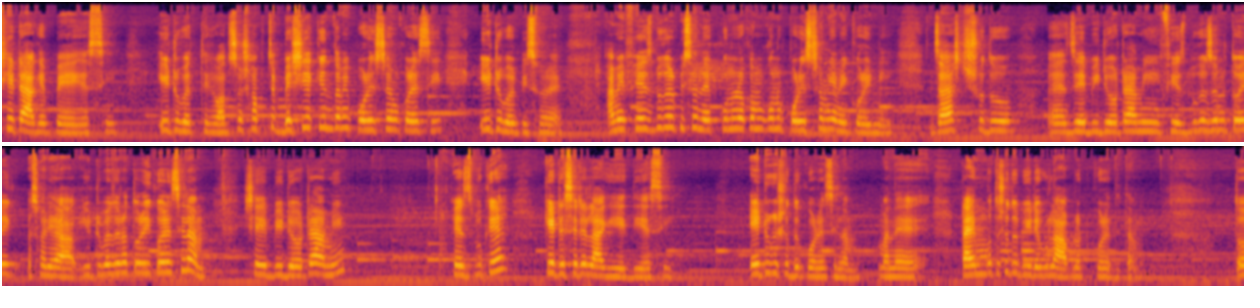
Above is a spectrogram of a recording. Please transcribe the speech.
সেটা আগে পেয়ে গেছি। ইউটিউবের থেকে। অথচ সবচেয়ে বেশি কিন্তু আমি পরিশ্রম করেছি ইউটিউবের পিছনে। আমি ফেসবুকের পিছনে কোনো রকম কোনো পরিশ্রমই আমি করিনি। জাস্ট শুধু যে ভিডিওটা আমি ফেসবুকের জন্য তৈরি সরি ইউটিউবের জন্য তৈরি করেছিলাম, সেই ভিডিওটা আমি ফেসবুকে কেটে সেটে লাগিয়ে দিয়েছি। এইটুকু শুধু করেছিলাম মানে টাইম মতো শুধু ভিডিওগুলো আপলোড করে দিতাম। তো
